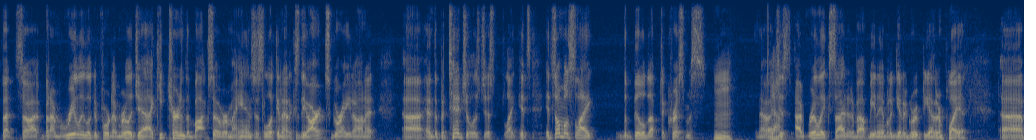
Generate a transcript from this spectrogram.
but so I, but I'm really looking forward to. it. I'm really jazzed. I keep turning the box over in my hands, just looking at it because the art's great on it, uh, and the potential is just like it's it's almost like the build up to Christmas. Mm. You know, I just I'm really excited about being able to get a group together and play it, uh,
